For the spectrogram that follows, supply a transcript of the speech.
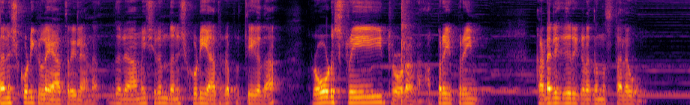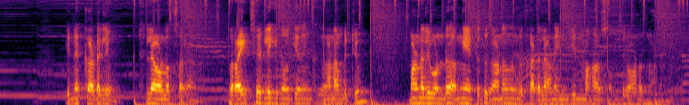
ധനുഷ്കോടിക്കുള്ള യാത്രയിലാണ്. രാമേശ്വരം ധനുഷ്കോടി യാത്രയുടെ പ്രത്യേകത റോഡ് സ്ട്രെയിറ്റ് റോഡാണ്. അപ്പുറം ഇപ്പുറയും കടൽ കയറി കിടക്കുന്ന സ്ഥലവും പിന്നെ കടലും എല്ലാം ഉള്ള സ്ഥലമാണ്. ഇപ്പോൾ റൈറ്റ് സൈഡിലേക്ക് നോക്കിയാൽ നിങ്ങൾക്ക് കാണാൻ പറ്റും. മണൽ കൊണ്ട് അങ്ങേയറ്റത്ത് കാണുന്നത് കടലാണ്. ഇന്ത്യൻ മഹാസമുദ്രമാണ് കാണുന്നത്.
